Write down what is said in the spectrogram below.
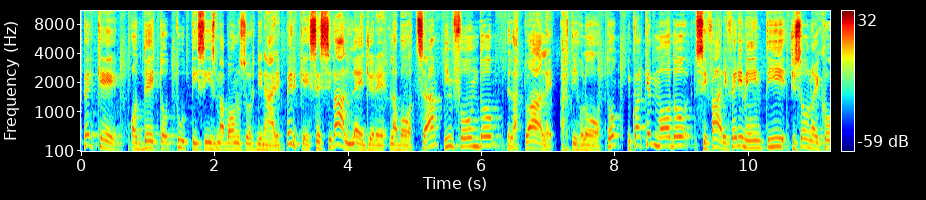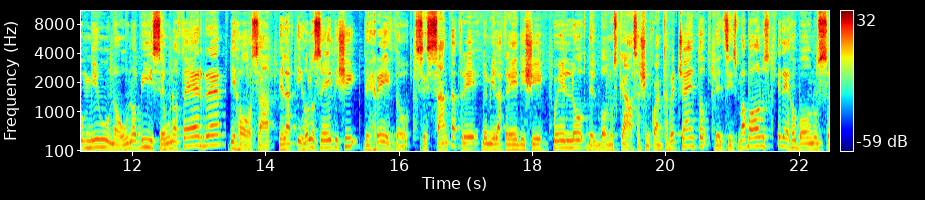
Perché ho detto tutti sisma bonus ordinari? Perché se si va a leggere la bozza, in fondo dell'attuale articolo 8, in qualche modo si fa riferimenti, ci sono i commi 1, 1 bis e 1 ter di cosa? Dell'articolo 16, decreto 63 2013, quello del bonus casa 50%, del sisma bonus ed eco bonus,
